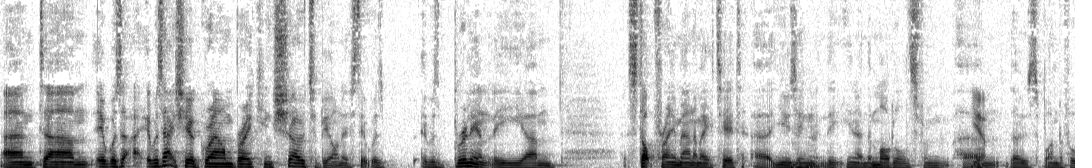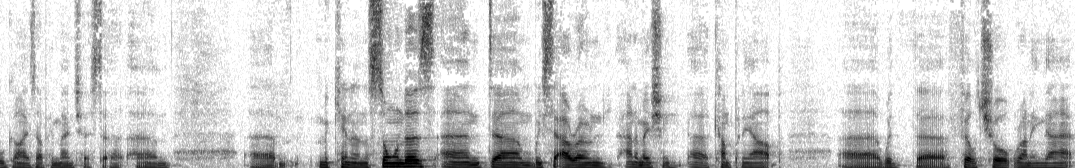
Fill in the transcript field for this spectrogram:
And um, it, was, it was actually a groundbreaking show, to be honest. It was, it was brilliantly um, stop frame animated uh, using mm-hmm. the, you know, the models from um, yep. those wonderful guys up in Manchester, um, um, Mackinnon and Saunders. And um, we set our own animation uh, company up uh, with uh, Phil Chalk running that,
